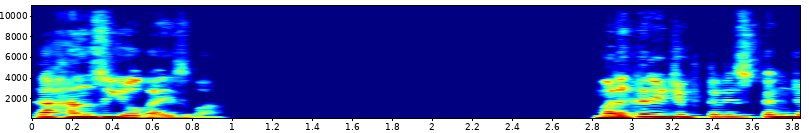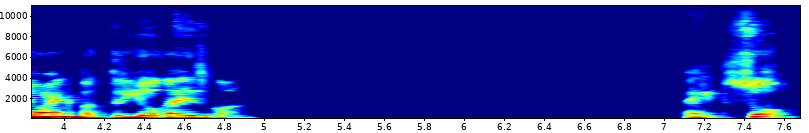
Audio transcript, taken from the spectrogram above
the Hans Yoga is gone. Mercury Jupiter is conjoined, Bhadra Yoga is gone. Right. So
